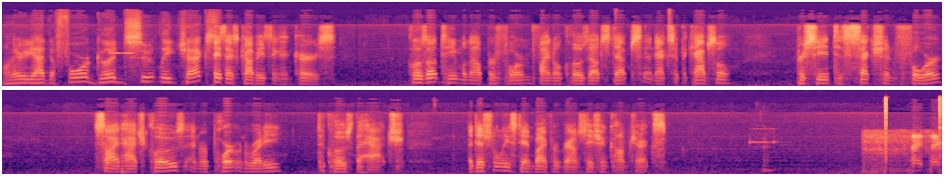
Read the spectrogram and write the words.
Well, there you had the four good suit leak checks. SpaceX copies and concurs. Closeout team will now perform final closeout steps and exit the capsule. Proceed to section four, side hatch close, and report when ready to close the hatch. Additionally, stand by for ground station com checks. SpaceX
